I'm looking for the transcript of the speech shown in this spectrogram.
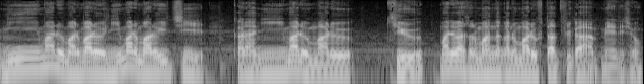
?20002001 から2009まではその真ん中の丸2つが目でしょ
